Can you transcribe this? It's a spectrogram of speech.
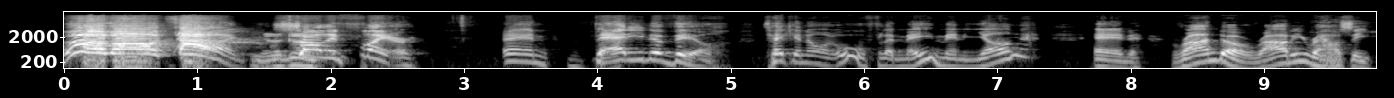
of all time, There you go. Charlotte Flair and Batty DeVille taking on ooh Flamin Young and Ronda Rowdy Rousey.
